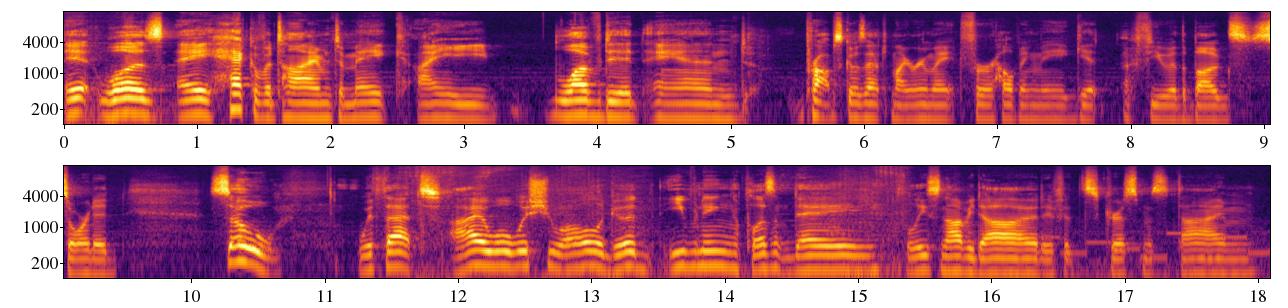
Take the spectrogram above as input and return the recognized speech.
It was a heck of a time to make. I loved it, and props goes out to my roommate for helping me get a few of the bugs sorted. So, with that, I will wish you all a good evening, a pleasant day, Feliz Navidad if it's Christmas time,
